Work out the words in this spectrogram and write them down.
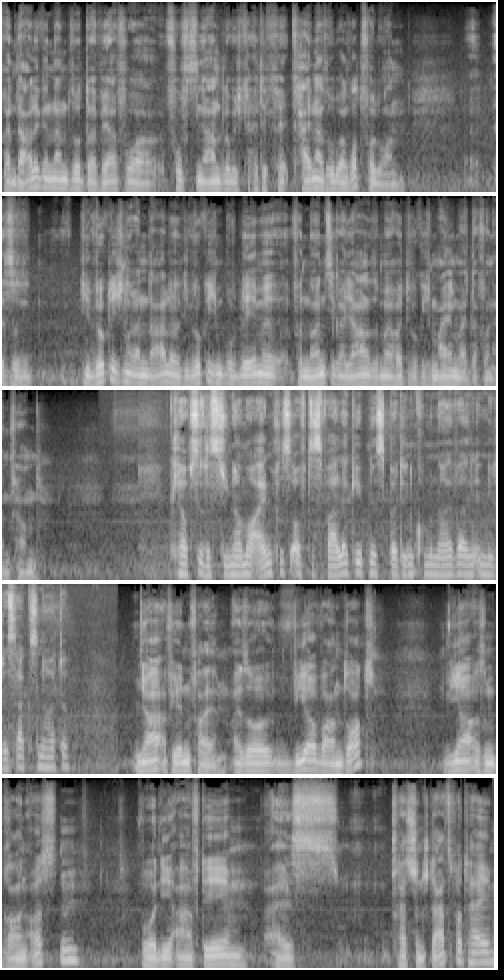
Randale genannt wird, da wäre vor 15 Jahren, glaube ich, hätte keiner darüber ein Wort verloren. Also die wirklichen Randale, die wirklichen Probleme von 90er Jahren sind wir heute wirklich meilenweit davon entfernt. Glaubst du, dass Dynamo Einfluss auf das Wahlergebnis bei den Kommunalwahlen in Niedersachsen hatte? Ja, auf jeden Fall. Also wir waren dort, wir aus dem Braunen Osten, wo die AfD als fast schon Staatspartei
